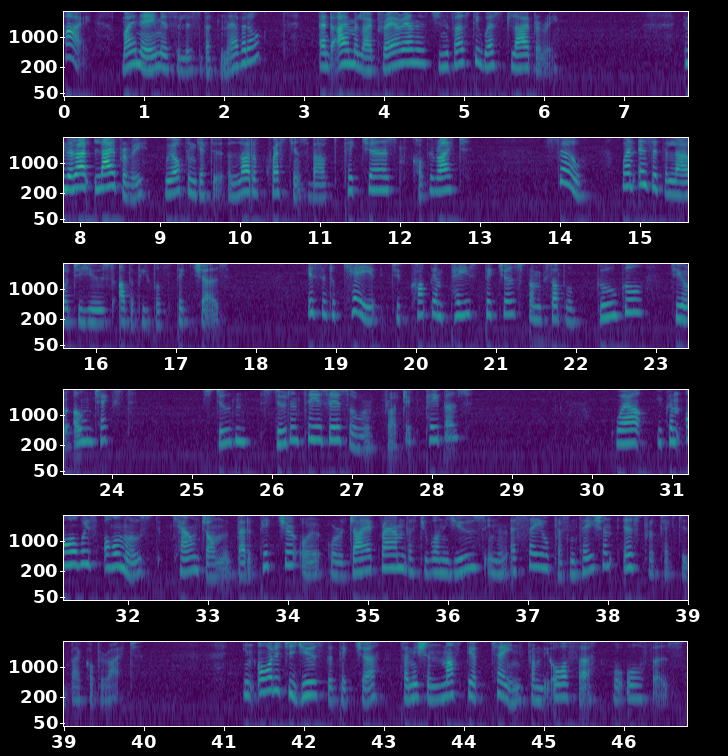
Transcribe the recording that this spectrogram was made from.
Hi, my name is Elizabeth Nevero and I'm a librarian at University West Library. In the li library we often get a lot of questions about pictures and copyright. So, when is it allowed to use other people's pictures? Is it okay to copy and paste pictures from example Google to your own text? Student, student thesis or project papers? Well, you can always almost count on that a picture or, or a diagram that you want to use in an essay or presentation is protected by copyright. In order to use the picture, permission must be obtained from the author or authors.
